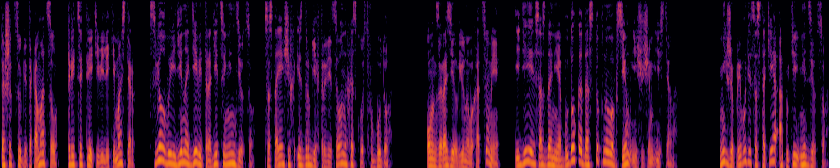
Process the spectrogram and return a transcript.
Ташицуги Такамацу, 33-й великий мастер, свел воедино 9 традиций ниндзюцу, состоящих из других традиционных искусств будо. Он заразил юного Хацуми Идея создания будока, доступного всем ищущим истину. Ниже приводится статья о пути ниндзюцу.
